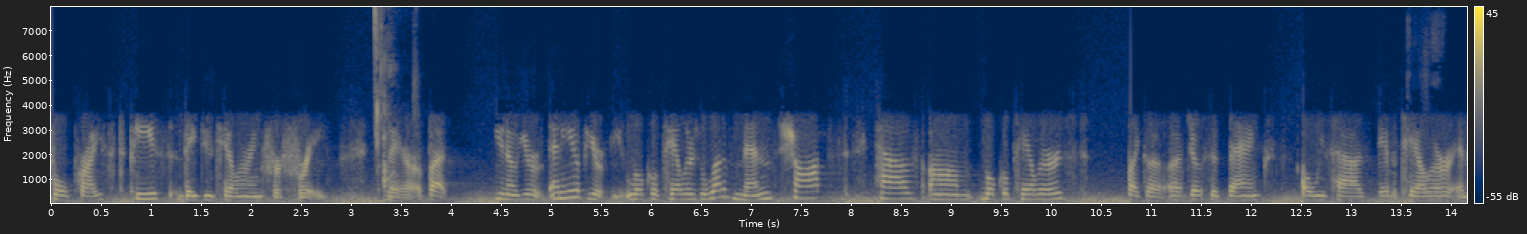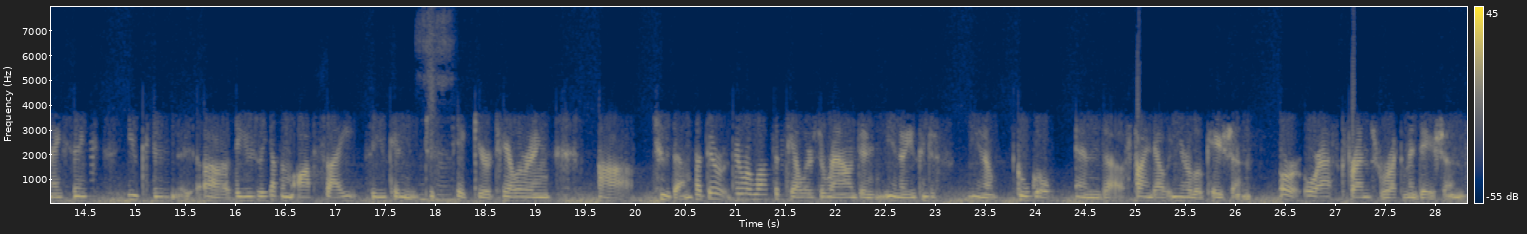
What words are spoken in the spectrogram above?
full priced piece, they do tailoring for free there. But you know, your any of your local tailors, a lot of men's shops have um, local tailors, like a, a Joseph Banks always has. They have a tailor, and I think you can. Uh, they usually have them off site, so you can just take your tailoring uh, to them. But there there are lots of tailors around, and you know you can just you know Google and uh, find out in your location, or or ask friends for recommendations.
